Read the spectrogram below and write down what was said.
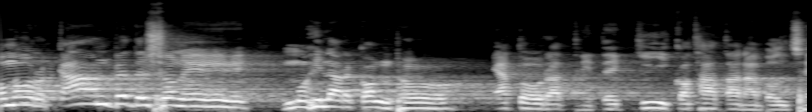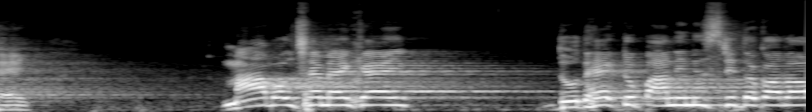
ওমর কান পেতে শোনে মহিলার কণ্ঠ, এত রাত্রিতে কি কথা তারা বলছে? মা বলছে, মেয়েকে, দুধে একটু পানি মিশ্রিত করো।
